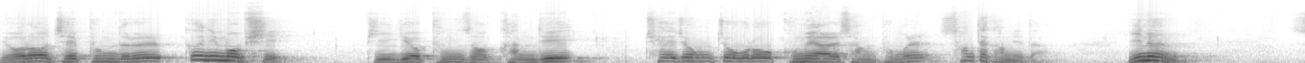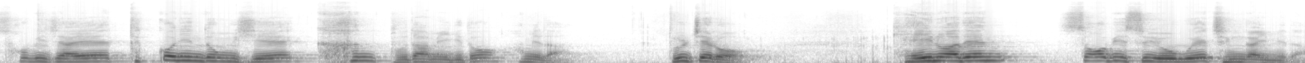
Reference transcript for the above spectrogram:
여러 제품들을 끊임없이 비교 분석한 뒤 최종적으로 구매할 상품을 선택합니다. 이는 소비자의 특권인 동시에 큰 부담이기도 합니다. 둘째로 개인화된 서비스 요구의 증가입니다.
